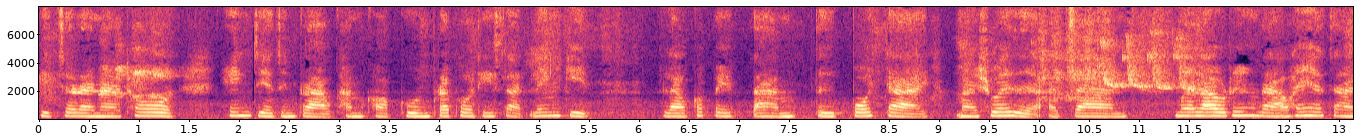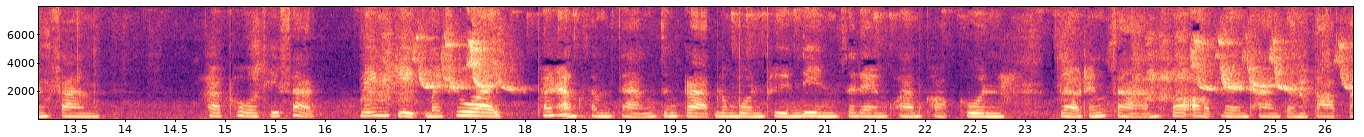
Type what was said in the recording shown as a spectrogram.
พิจารณาโทษ เฮงเจียจึงกล่าวคำขอบคุณพระโพธิสัตว์เล่งกิจ แล้วก็ไปตามตือโป๊ยก่ายมาช่วยเหลืออาจารย์ เมื่อเล่าเรื่องราวให้อาจารย์ฟัง พระโพธิสัตว์เล่งกิจมาช่วย พระถังสำจั๋งจึงกราบลงบนพื้นดินแสดงความขอบคุณ แล้วทั้งสามก็ออกเดินทางกันต่อไป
